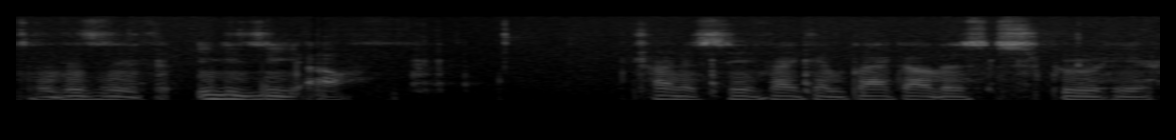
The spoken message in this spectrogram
So this is easy out. trying to see if I can back out this screw here.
